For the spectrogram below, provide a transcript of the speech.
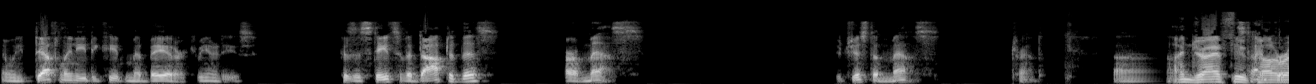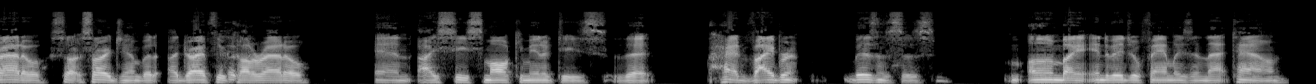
And we definitely need to keep them at bay at our communities. Because the states have adopted this are a mess. They're just a mess. Trent. Uh, I drive through Colorado. So, sorry, Jim, but I drive through Colorado and I see small communities that had vibrant businesses owned by individual families in that town.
